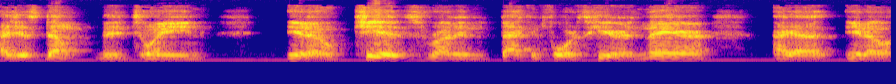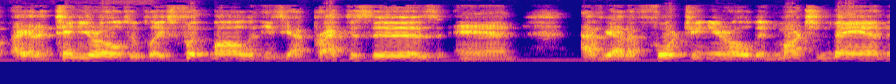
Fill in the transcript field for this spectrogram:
I just don't between, you know, kids running back and forth here and there. I got, you know, I got a 10 year old who plays football and he's got practices and I've got a 14 year old in marching band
